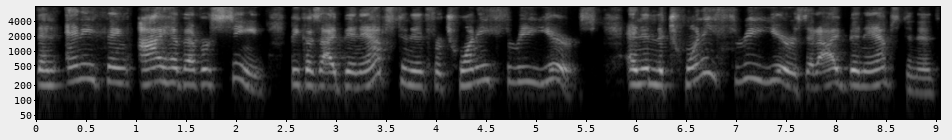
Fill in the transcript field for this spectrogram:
than anything I have ever seen because I've been abstinent for 23 years. And in the 23 years that I've been abstinent,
